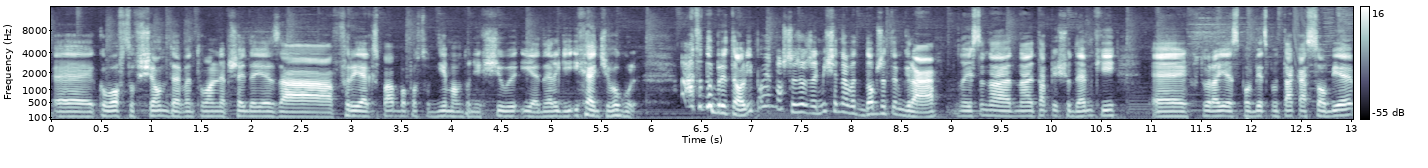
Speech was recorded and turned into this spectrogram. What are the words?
e, kołowców wsiądę, ewentualnie przejdę je za Free Expa, bo po prostu nie mam do nich siły i energii i chęci w ogóle. A co do Brytoli, powiem wam szczerze, że mi się nawet dobrze tym gra. No, jestem na, na etapie siódemki, e, która jest powiedzmy taka sobie. E,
